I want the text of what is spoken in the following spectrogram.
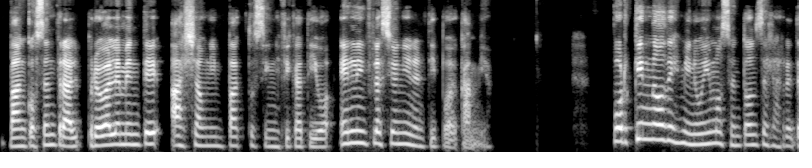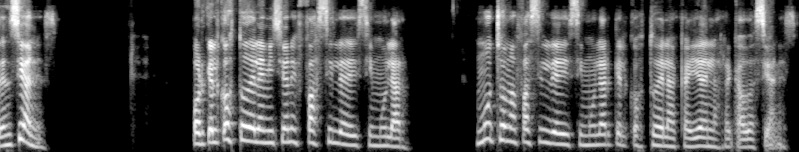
Banco Central, probablemente haya un impacto significativo en la inflación y en el tipo de cambio. ¿Por qué no disminuimos entonces las retenciones? Porque el costo de la emisión es fácil de disimular, mucho más fácil de disimular que el costo de la caída en las recaudaciones.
